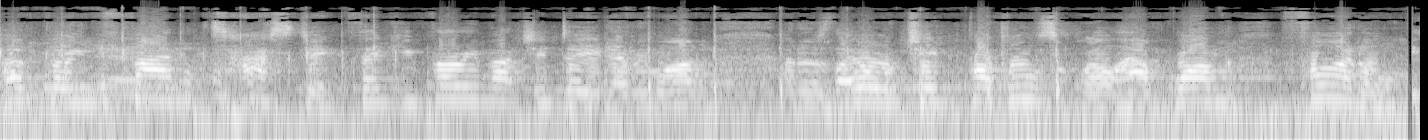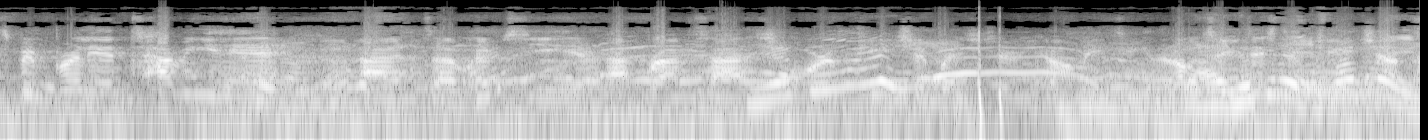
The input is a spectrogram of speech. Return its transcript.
have been fantastic. Thank you very much indeed, everyone. And as they all chink bottles, we'll have one final. It's been brilliant having you here, and um, hope to see you here at Brands Hatch for a future British Touring Car meeting in the not too distant future.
